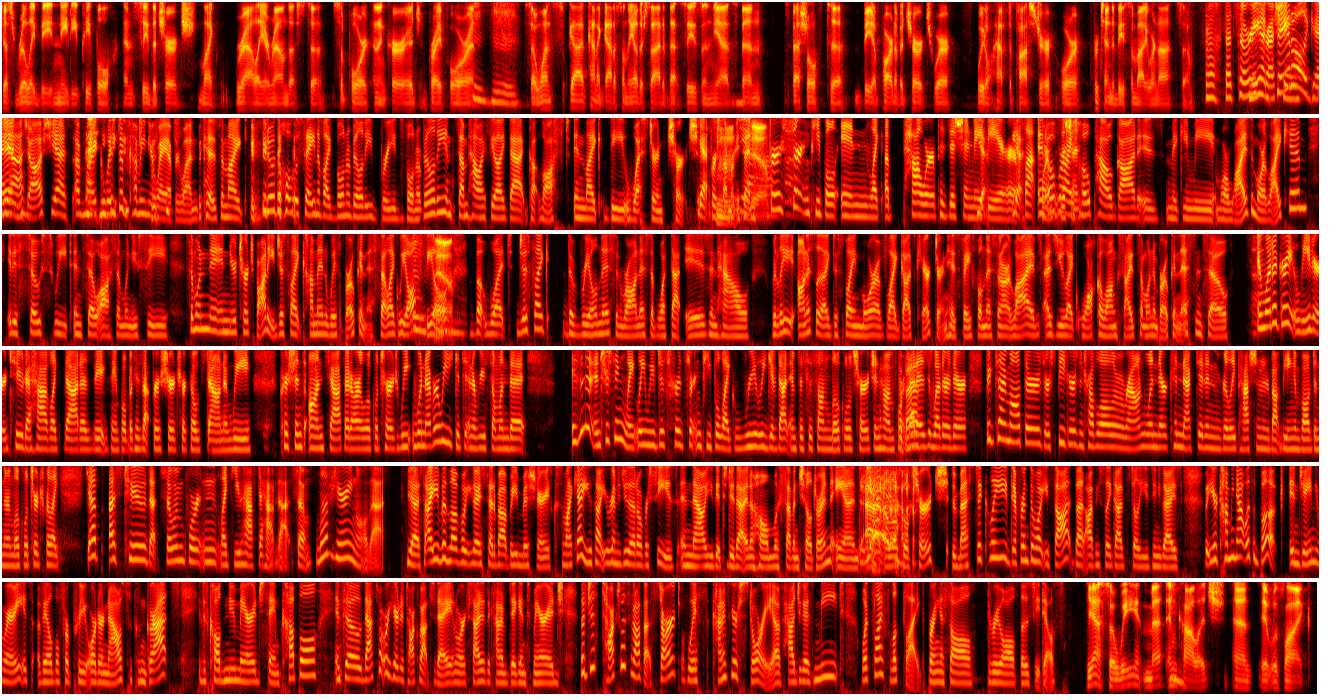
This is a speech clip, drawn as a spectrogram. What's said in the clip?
just really be needy people and see the church like rally around us to support and encourage and pray for. And Mhm. so once God kind of got us on the other side of that season, yeah, it's been special to be a part of a church where we don't have to posture or pretend to be somebody we're not. So Oh, that's so Man, refreshing. say it all again, Yeah. Josh. Yes. I'm like, wisdom coming your way, everyone, because I'm like, you know, the whole saying of like vulnerability breeds vulnerability. And somehow I feel like that got lost in like the Western church Yes. for some Mhm. reason. Yeah. For certain people in like a power position, maybe, or a platform And over, position. I hope how God is making me more wise and more like Him. It is so sweet and so awesome when you see someone in your church body just like come in with brokenness that like we all Mm. feel, Yeah. But what just like the realness and rawness of what that is and how really honestly like displaying more of like God's character and his faithfulness in our lives as you like walk alongside someone in brokenness. And so And what a great leader too to have like that as the example because that for sure trickles down. And we Christians on staff at our local church, we whenever we get to interview someone that isn't it interesting lately we've just heard certain people like really give that emphasis on local church and how It's important that is whether they're big time authors or speakers and travel all around when they're connected and really passionate about being involved in their local church. We're like yep us too. That's so important. Like you have to have that. So love hearing all that Yes, I even love what you guys said about being missionaries because I'm like, yeah, you thought you were going to do that overseas, and now you get to do that in a home with seven children and at a local church domestically, different than what you thought, but obviously God's still using you guys. But you're coming out with a book in January. It's available for pre-order now, so congrats. It is called New Marriage, Same Couple, and so that's what we're here to talk about today, and we're excited to kind of dig into marriage. But just talk to us about that. Start with kind of your story of how'd you guys meet, what's life looked like. Bring us all through all of those details. Yeah, so we met in mm. college, and it was like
